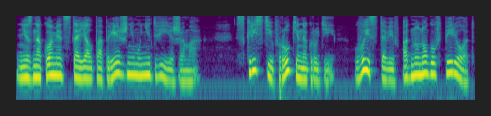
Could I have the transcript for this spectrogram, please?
Незнакомец стоял по-прежнему недвижимо, скрестив руки на груди, выставив одну ногу вперед,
